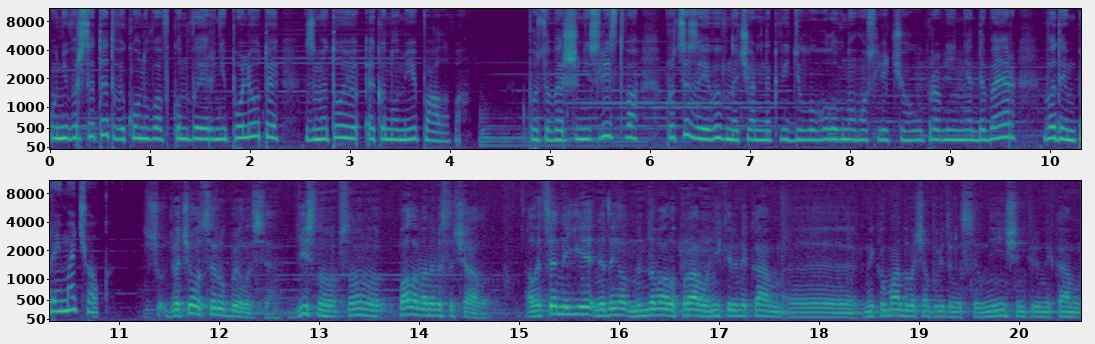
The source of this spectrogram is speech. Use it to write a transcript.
університет виконував конвеєрні польоти з метою економії палива. По завершенні слідства про це заявив начальник відділу головного слідчого управління ДБР Вадим Приймачок. Для чого це робилося? Дійсно, встановлено, палива не вистачало. Але це не, є, не, давало право ні керівникам, е, ні командувачам повітряних сил, ні іншим керівникам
